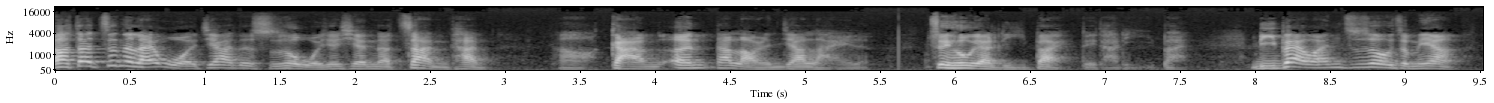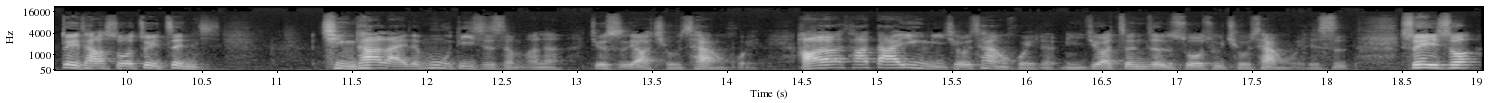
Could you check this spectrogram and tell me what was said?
啊，他真的来我家的时候，我就先呢赞叹，啊，感恩他老人家来了，最后要礼拜，对他礼。礼拜完之后怎么样？对他说最正。请他来的目的是什么呢？就是要求忏悔。好了，他答应你求忏悔了，你就要真正说出求忏悔的事。所以说，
